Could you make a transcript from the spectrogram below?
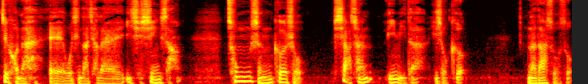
最后呢，哎，我请大家来一起欣赏冲绳歌手下川里米的一首歌《那达所说》。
